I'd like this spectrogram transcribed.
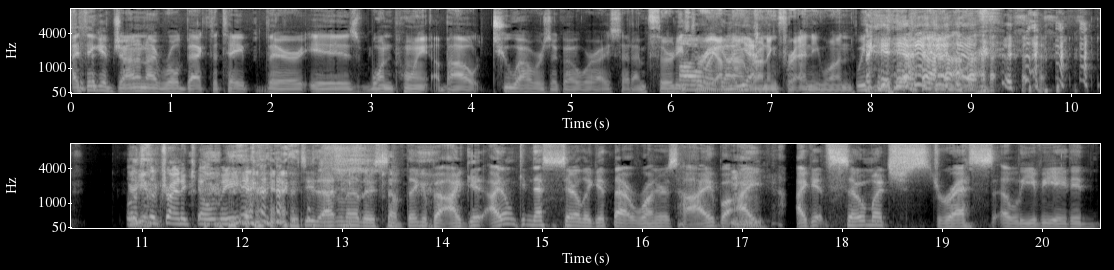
I think if Jon and I rolled back the tape, there is one point about two hours ago where I said, "I'm 33. Oh I'm God, not yeah. running for anyone." We, What's they're trying to kill me? But dude, I don't know. There's something about I get. I don't necessarily get that runner's high, but I mm-hmm. I get so much stress alleviated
